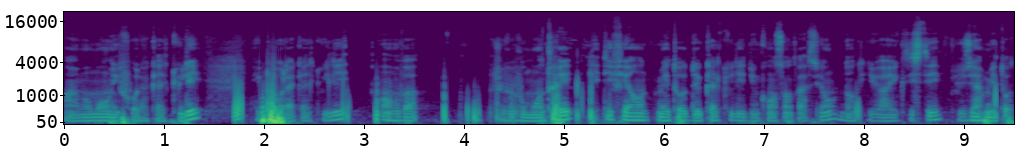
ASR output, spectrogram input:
à un moment, il faut la calculer. Et pour la calculer, on va, je vais vous montrer les différentes méthodes de calculer d'une concentration. Donc, il va exister plusieurs méthodes.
